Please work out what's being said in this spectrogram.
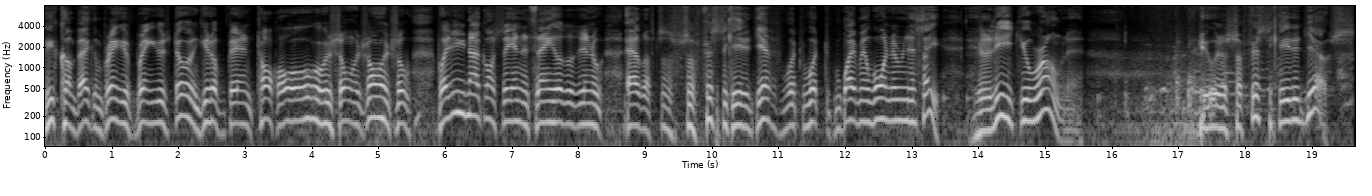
he come back and bring you bring you a and get up there and talk oh, oh, oh so and so and so, but he's not gonna say anything other than as a sophisticated Jeff what what the white man wanted him to say. He'll lead you wrong there. He was a sophisticated Jeff.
